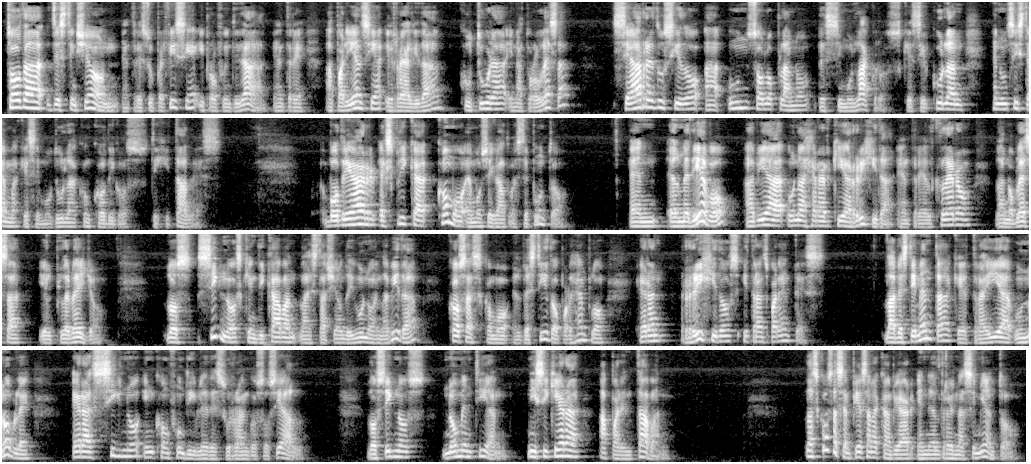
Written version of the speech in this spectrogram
Toda distinción entre superficie y profundidad, entre apariencia y realidad, cultura y naturaleza, se ha reducido a un solo plano de simulacros que circulan en un sistema que se modula con códigos digitales. Baudrillard explica cómo hemos llegado a este punto. En el medievo había una jerarquía rígida entre el clero, la nobleza y el plebeyo, los signos que indicaban la estación de uno en la vida, cosas como el vestido, por ejemplo, eran rígidos y transparentes. La vestimenta que traía un noble era signo inconfundible de su rango social. Los signos no mentían, ni siquiera aparentaban. Las cosas empiezan a cambiar en el Renacimiento,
